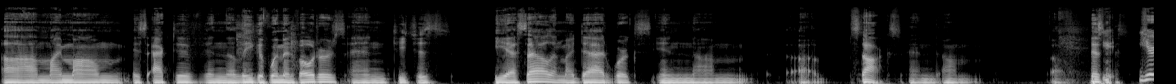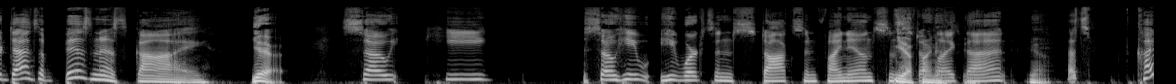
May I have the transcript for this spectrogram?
Uh, my mom is active in the League of Women Voters and teaches ESL, and my dad works in um, uh, stocks and um, uh, business. Your dad's a business guy. Yeah, So he, so he he works in stocks and finance and Yeah, stuff finance, like yeah. that. yeah. That's kind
